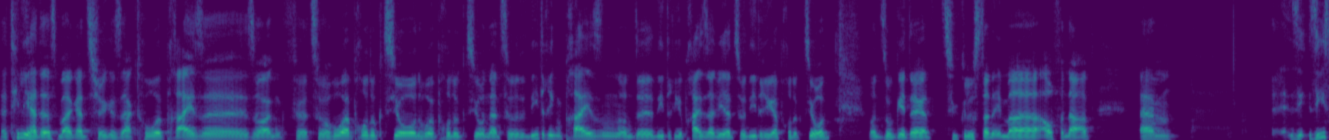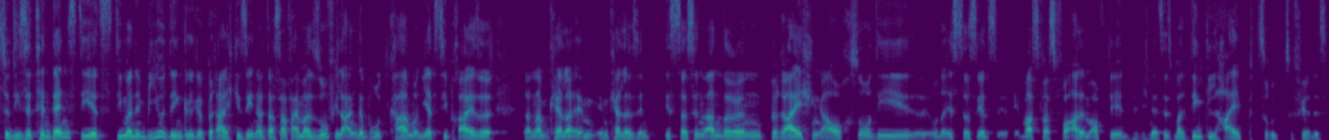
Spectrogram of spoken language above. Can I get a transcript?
Äh, Tilly hatte das mal ganz schön gesagt, hohe Preise sorgen für zu hoher Produktion, hohe Produktion dann zu niedrigen Preisen und äh, niedrige Preise dann wieder zu niedriger Produktion und so geht der Zyklus dann immer auf und ab. Ähm, siehst du diese Tendenz, die jetzt, die man im Biodinkel-Bereich gesehen hat, dass auf einmal so viel Angebot kam und jetzt die Preise dann am Keller, im, im Keller sind? Ist das in anderen Bereichen auch so, die, oder ist das jetzt was, was vor allem auf den, ich nenne es jetzt mal Dinkel-Hype zurückzuführen ist?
